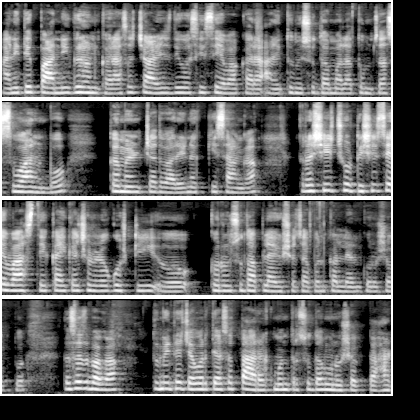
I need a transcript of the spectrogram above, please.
आणि ते पाणी ग्रहण करा. असं चाळीस दिवस ही सेवा करा आणि तुम्हीसुद्धा मला तुमचा स्वानुभव कमेंटच्याद्वारे नक्की सांगा. तर अशी छोटीशी सेवा असते. काही काही छोट्या गोष्टी करूनसुद्धा आपल्या आयुष्याचं आपण कल्याण करू शकतो. तसंच बघा तुम्ही त्याच्यावरती असं तारक मंत्रसुद्धा म्हणू शकता. हात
